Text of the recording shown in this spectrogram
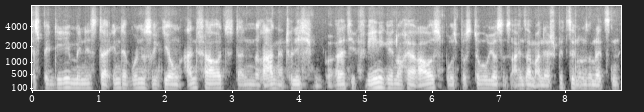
SPD-Minister in der Bundesregierung anschaut, dann ragen natürlich relativ wenige noch heraus. Boris Pistorius ist einsam an der Spitze in unserem letzten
